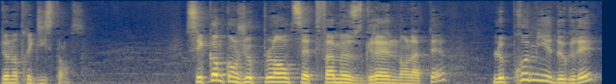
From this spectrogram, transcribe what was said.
de notre existence. C'est comme quand je plante cette fameuse graine dans la terre. Le premier degré,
